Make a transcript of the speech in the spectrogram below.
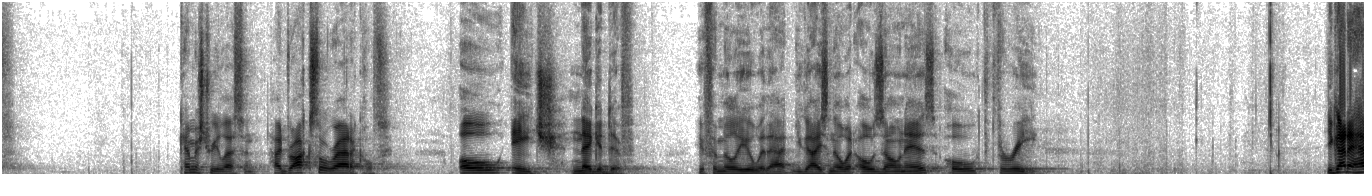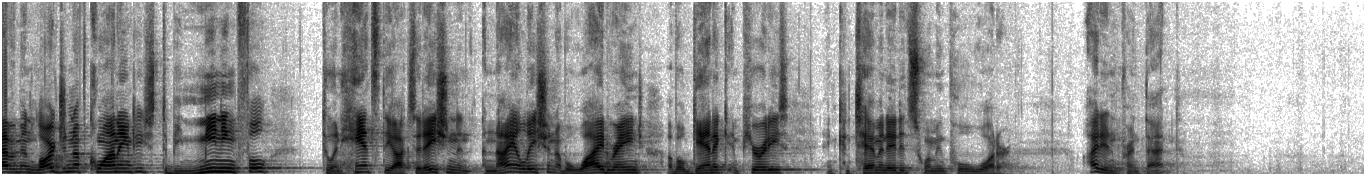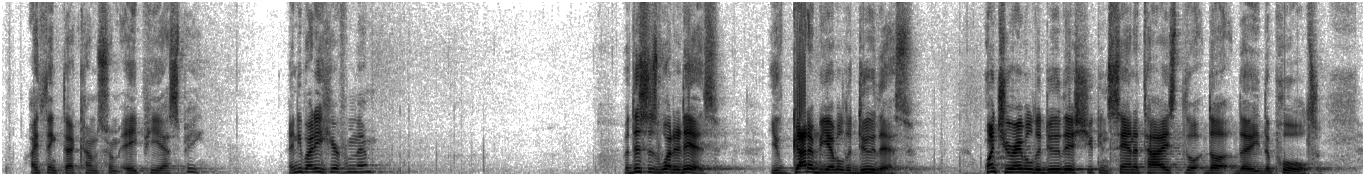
Chemistry lesson hydroxyl radicals, OH negative. You're familiar with that. You guys know what ozone is? O3. You got to have them in large enough quantities to be meaningful to enhance the oxidation and annihilation of a wide range of organic impurities and contaminated swimming pool water. I didn't print that. I think that comes from APSP. Anybody hear from them? But this is what it is. You've got to be able to do this. Once you're able to do this, you can sanitize the, the, the, the pools.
